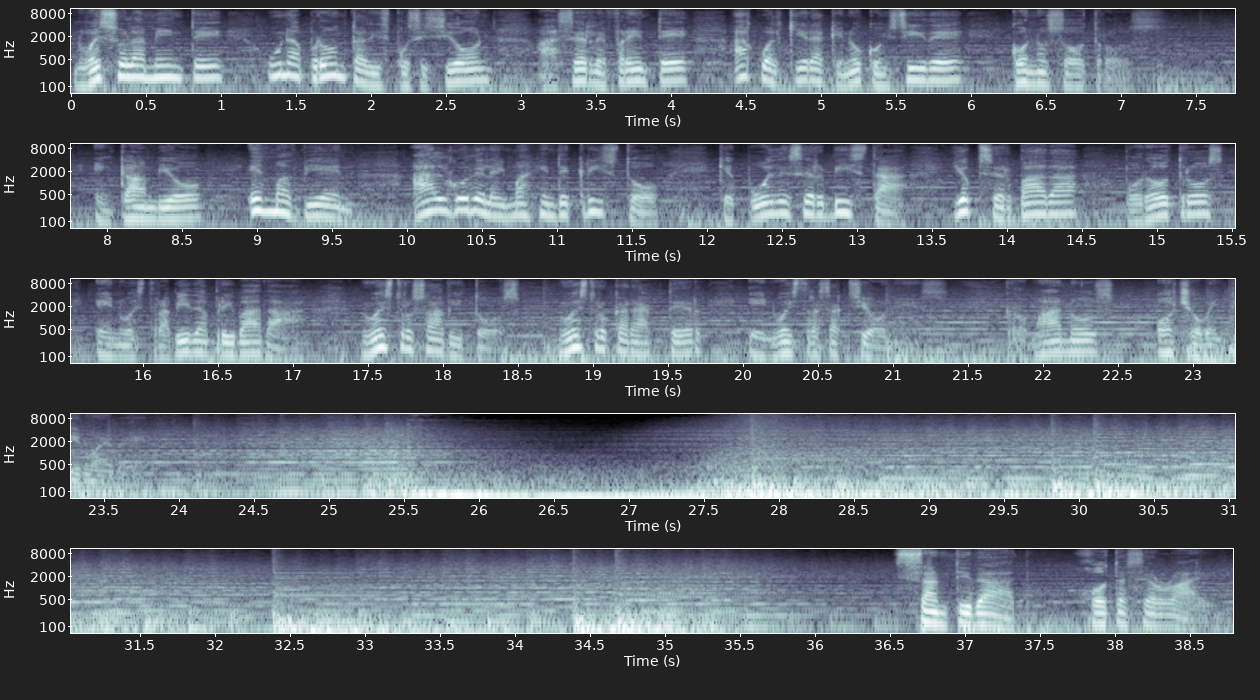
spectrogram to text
No es solamente una pronta disposición a hacerle frente a cualquiera que no coincide con nosotros. En cambio, es más bien algo de la imagen de Cristo que puede ser vista y observada por otros en nuestra vida privada, nuestros hábitos, nuestro carácter y nuestras acciones. Romanos 8:29 Santidad, J.C. Wright.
